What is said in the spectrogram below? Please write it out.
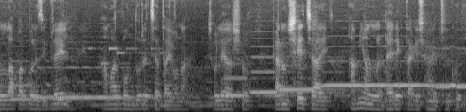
আল্লাহ পাক বলে, জিব্রাইল, আমার বন্ধুরে চেতাইও না। চলে আসো। কারণ সে চায় আমি আল্লাহ ডাইরেক্ট তাকে সাহায্য করি।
